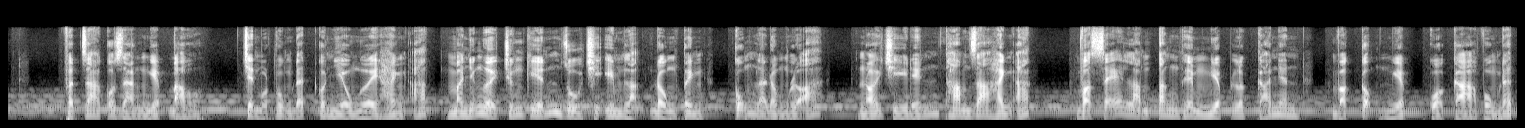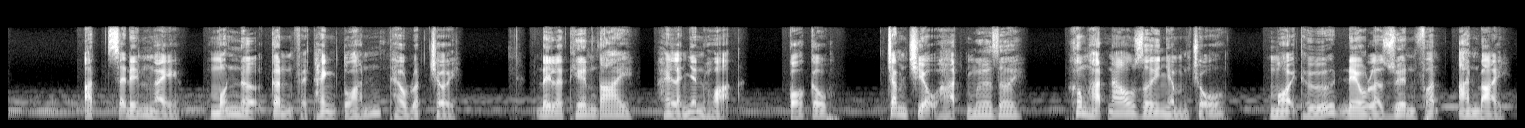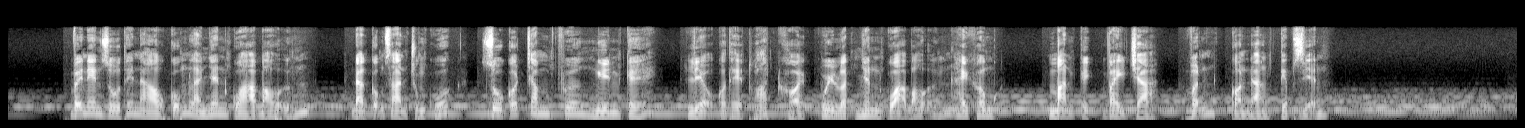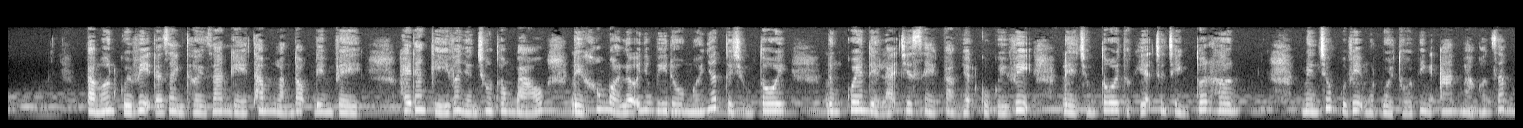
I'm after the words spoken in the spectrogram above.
Phật gia có giảng nghiệp báo, trên một vùng đất có nhiều người hành ác mà những người chứng kiến dù chỉ im lặng đồng tình cũng là đồng lõa, nói chỉ đến tham gia hành ác và sẽ làm tăng thêm nghiệp lực cá nhân và cộng nghiệp của cả vùng đất. ắt sẽ đến ngày món nợ cần phải thanh toán theo luật trời. Đây là thiên tai hay là nhân họa? Có câu, trăm triệu hạt mưa rơi, không hạt nào rơi nhầm chỗ, mọi thứ đều là duyên phận an bài. Vậy nên dù thế nào cũng là nhân quả báo ứng, Đảng Cộng sản Trung Quốc dù có trăm phương nghìn kế, liệu có thể thoát khỏi quy luật nhân quả báo ứng hay không? Màn kịch vay trả vẫn còn đang tiếp diễn. Cảm ơn quý vị đã dành thời gian ghé thăm lắng động đêm về. Hãy đăng ký và nhấn chuông thông báo để không bỏ lỡ những video mới nhất từ chúng tôi. Đừng quên để lại chia sẻ cảm nhận của quý vị để chúng tôi thực hiện chương trình tốt hơn. Mến chúc quý vị một buổi tối bình an và ngon giấc.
